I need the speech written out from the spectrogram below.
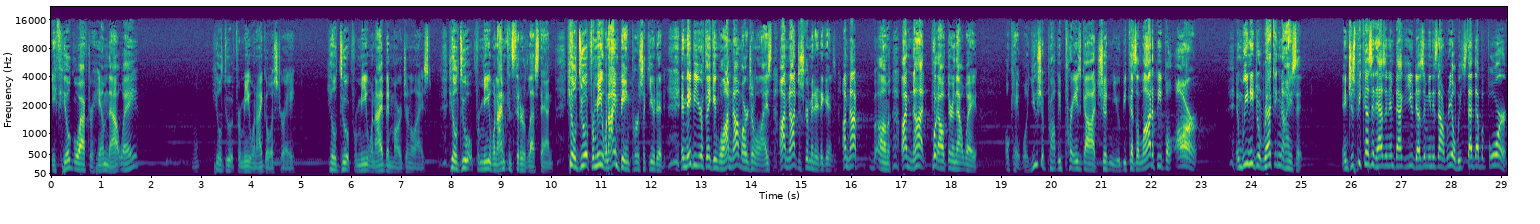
if he'll go after him that way, he'll do it for me when I go astray. He'll do it for me when I've been marginalized. He'll do it for me when I'm considered less than. He'll do it for me when I'm being persecuted. And maybe you're thinking, well, I'm not marginalized. I'm not discriminated against. I'm not, um, I'm not put out there in that way. Okay, well, you should probably praise God, shouldn't you? Because a lot of people are. And we need to recognize it. And just because it hasn't impacted you doesn't mean it's not real. We've said that before.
